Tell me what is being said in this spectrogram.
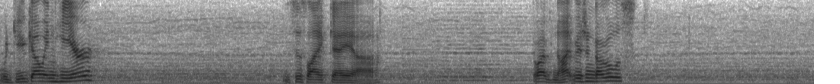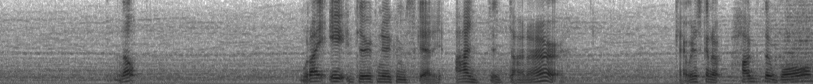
Would you go in here? This is like a uh Do I have night vision goggles? Nope. Would I eat Duke Nukem Sketty? I don't know. Okay, we're just gonna hug the wall.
